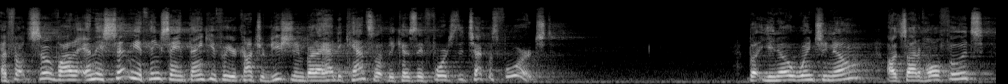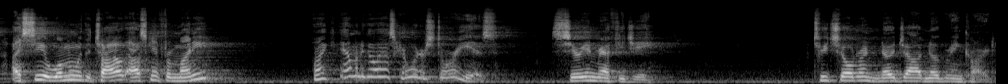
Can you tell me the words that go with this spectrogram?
I felt so violated. And they sent me a thing saying, thank you for your contribution, but I had to cancel it because they forged the check was forged. But you know, wouldn't you know, outside of Whole Foods, I see a woman with a child asking for money I'm like, yeah, I'm going to go ask her what her story is. Syrian refugee. Two children, no job, no green card.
